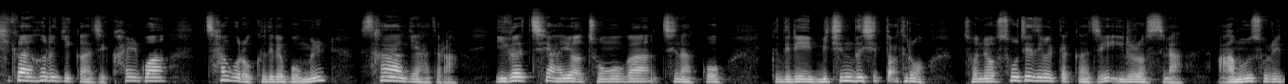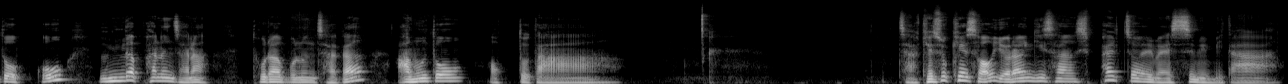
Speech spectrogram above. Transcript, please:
피가 흐르기까지 칼과 창으로 그들의 몸을 상하게 하더라. 이같이 하여 정오가 지났고 그들이 미친 듯이 떠들어 저녁 소재 들을 때까지 이르렀으나 아무 소리도 없고 응답하는 자나 돌아보는 자가 아무도 없도다. 자, 계속해서 열왕기상 18절 말씀입니다.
